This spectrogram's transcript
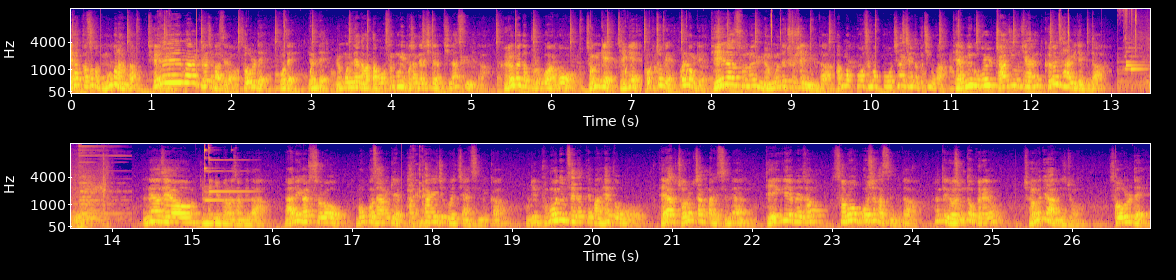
대학 가서도 공부만 한다? 제발 그러지 마세요. 서울대, 고대, 연대, 명문대 나왔다고 성공이 보장되는 시대는 지났습니다. 그럼에도 불구하고 정계, 재계, 법조계, 언론계 대다수는 명문대 출신입니다. 밥 먹고 술 먹고 친하게 지냈던 그 친구가 대한민국을 좌지우지하는 그런 사람이 됩니다. 안녕하세요. 김민기 변호사입니다. 날이 갈수록 먹고 사는 게 팍팍해지고 있지 않습니까? 우리 부모님 세대 때만 해도 대학 졸업장만 있으면 대기업에서 서로 모셔갔습니다. 근데 요즘도 그래요? 전혀 아니죠. 서울대,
